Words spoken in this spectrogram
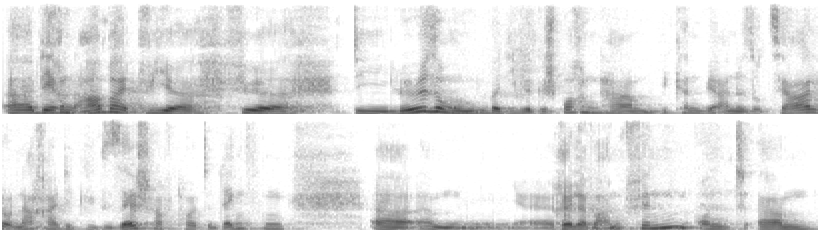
äh, deren Arbeit wir für die Lösungen, über die wir gesprochen haben, wie können wir eine soziale und nachhaltige Gesellschaft heute denken, äh, ähm, relevant finden. Und ähm,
